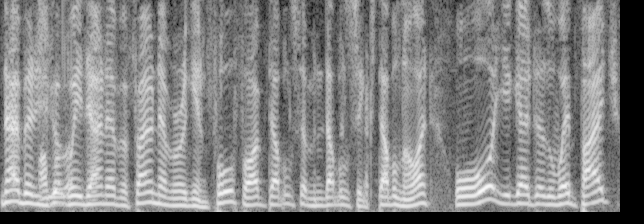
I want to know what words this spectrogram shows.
No, but he's got, we don't have a phone number again. Four five double seven double six double nine, or you go to the web page.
